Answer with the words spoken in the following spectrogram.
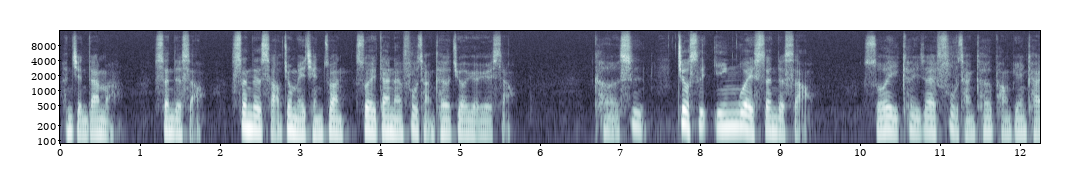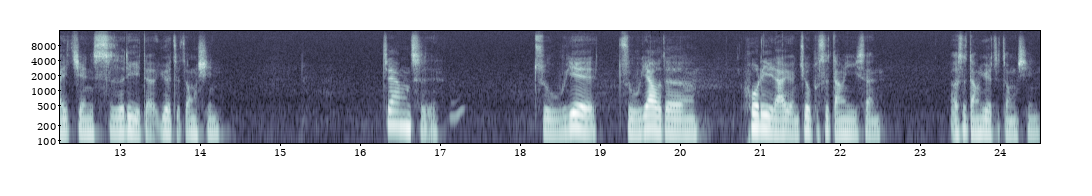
很简单嘛，生的少，生的少就没钱赚，所以当然妇产科就越来越少。可是就是因为生的少，所以可以在妇产科旁边开一间私立的月子中心，这样子主业主要的获利来源就不是当医生，而是当月子中心。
